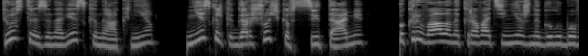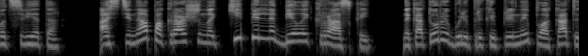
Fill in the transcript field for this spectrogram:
Пестрая занавеска на окне, несколько горшочков с цветами, покрывало на кровати нежно-голубого цвета, а стена покрашена кипельно-белой краской, на которой были прикреплены плакаты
